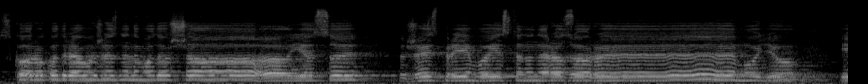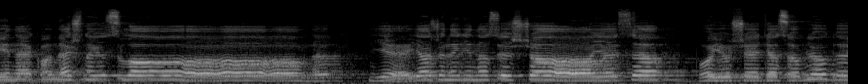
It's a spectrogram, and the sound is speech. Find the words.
Скоро кодре уже знанемо душа єси, жизнь приїм воістину неразоримою і неконечною славне. Є, я же нині насищаюся, поющиття соблюди.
